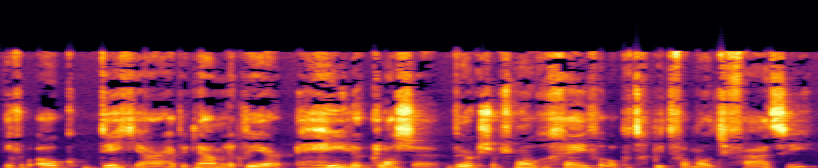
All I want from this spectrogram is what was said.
Ik heb ook dit jaar heb ik namelijk weer hele klassen workshops mogen geven op het gebied van motivatie.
